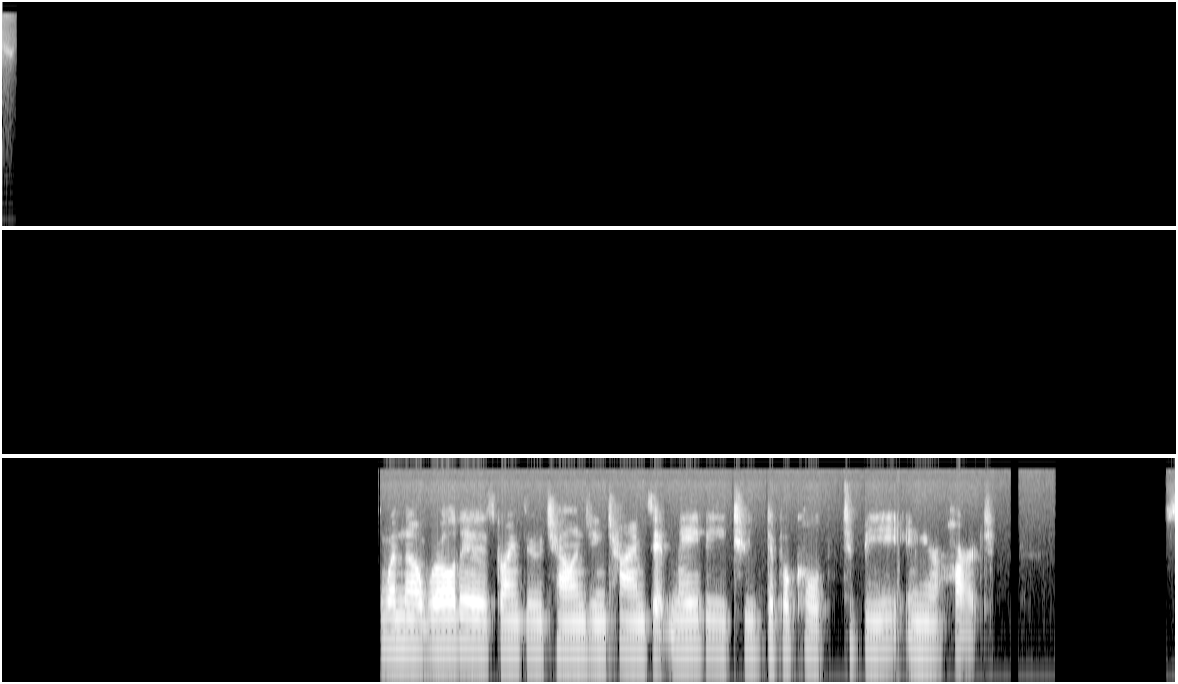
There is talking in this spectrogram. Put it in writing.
When the world is going through challenging times, it may be too difficult to be in your heart.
